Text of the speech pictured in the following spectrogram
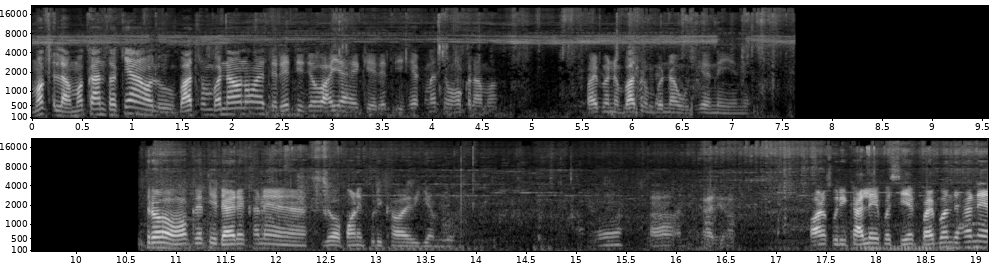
મકલા મકાન તો ક્યાં ઓલું બાથરૂમ બનાવવાનું હોય તો રેતી જવા આયા હે કે રેતી હેક નથી હોકરામાં ભાઈબંધ ને બાથરૂમ બનાવવું છે નહીં એને મિત્રો હોકરેથી ડાયરેક્ટ અને જો પાણીપુરી ખાવા આવી ગયા એમ જો હું હા અને ખાલી પાણીપુરી ખા લે પછી એક ભાઈબંધ છે ને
